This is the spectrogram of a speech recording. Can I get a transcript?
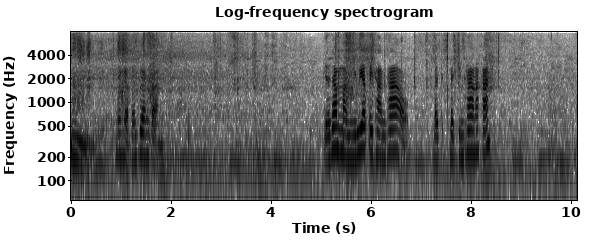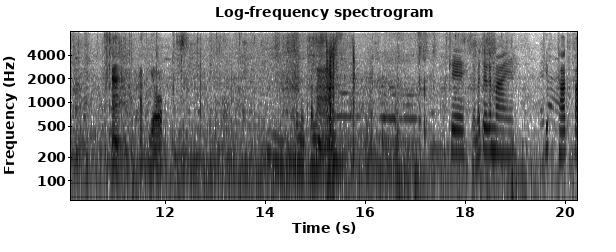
อืมเล่นกับเพื่อนๆก่อน เดี๋ยวถ้ามามีเรียกไปทานข้าวไปไปกินข้าวนะคะ อะผักยกอืมสนุกสนานโอเค เดี๋ยวมาเจอกันใหม่ คลิปถัดไป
